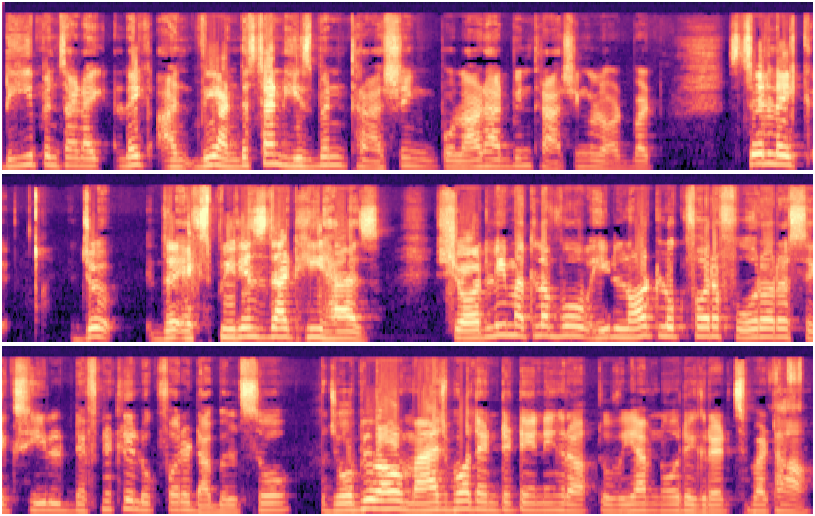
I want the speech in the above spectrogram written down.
deep inside. I like un- we understand he's been thrashing. Pollard had been thrashing a lot, but still like जो the experience that he has surely मतलब वो he not look for a four और a six he definitely look for a double so जो भी हुआ वो मैच बहुत एंटरटेनिंग रहा तो we have no regrets but हाँ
